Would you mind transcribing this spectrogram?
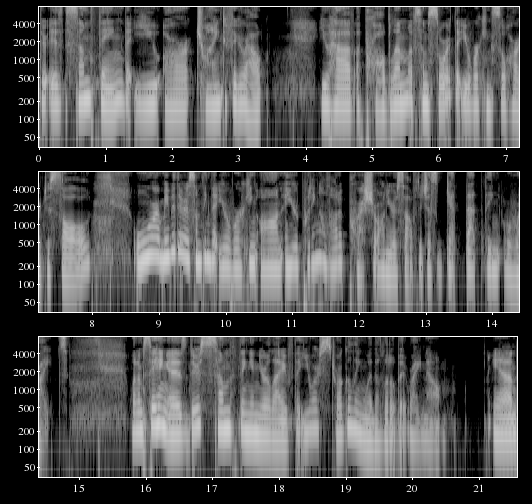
There is something that you are trying to figure out. You have a problem of some sort that you're working so hard to solve. Or maybe there is something that you're working on and you're putting a lot of pressure on yourself to just get that thing right. What I'm saying is, there's something in your life that you are struggling with a little bit right now. And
